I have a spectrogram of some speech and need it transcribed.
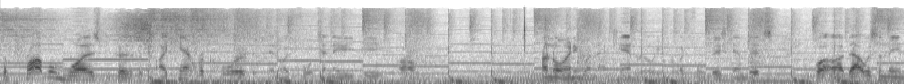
The problem was because I can't record in like full 1080p. Um, I don't know anyone that can really like full base cam vids. But uh, that was the main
